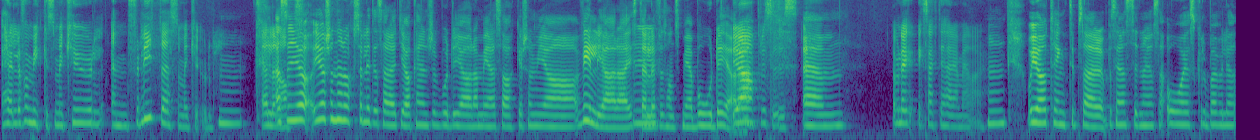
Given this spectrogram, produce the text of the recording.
hellre för mycket som är kul än för lite som är kul. Mm. Eller Alltså något. jag, jag känner också lite så här att jag kanske borde göra mer saker som jag vill göra istället Mm. för sånt som jag borde göra. Ja, precis. Ehm, Ja, men det är exakt det här jag menar. mm. Och jag har tänkt typ så här på senaste tiden jag sagt åh jag skulle bara vilja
